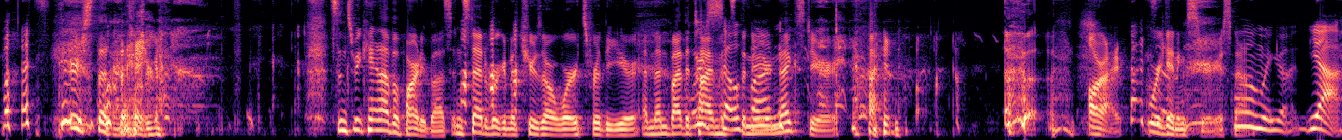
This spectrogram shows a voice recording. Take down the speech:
bus. Here's the thing. since we can't have a party bus, instead we're gonna choose our words for the year, and then by the We're time so it's the new year next year, I know. All right, we're getting serious now. Oh my god. Yeah.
